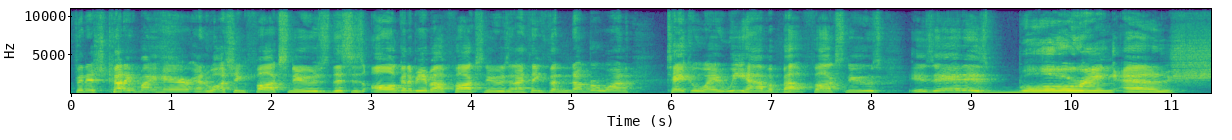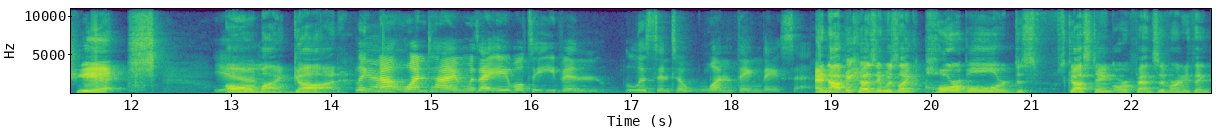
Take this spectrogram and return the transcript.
finished cutting my hair and watching Fox News. This is all going to be about Fox News. And I think the number one takeaway we have about Fox News is it is boring as shit. Yeah. Oh my God. Like Yeah. not one time was I able to even listen to one thing they said. And not because it was like horrible or disgusting or offensive or anything.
